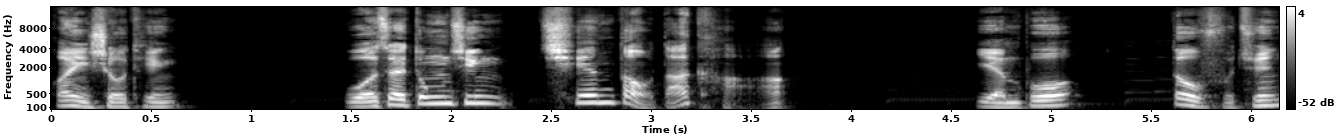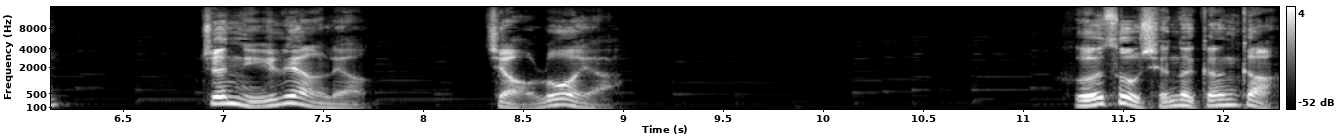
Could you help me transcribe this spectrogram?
欢迎收听《我在东京签到打卡》，演播：豆腐君、珍妮亮亮、角落呀。合奏前的尴尬，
